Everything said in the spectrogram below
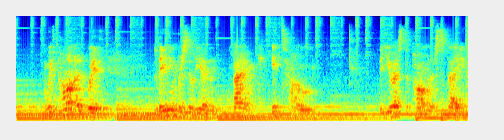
And we've partnered with leading Brazilian bank Itaú, the US Department of State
